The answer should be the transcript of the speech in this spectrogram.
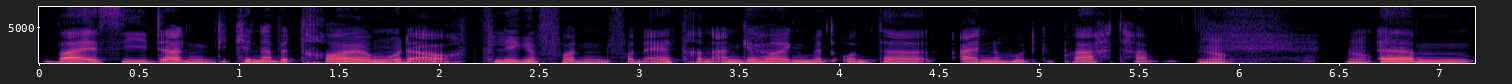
weil sie dann die Kinderbetreuung oder auch Pflege von, von älteren Angehörigen mit unter einen Hut gebracht haben. Ja, ja. Ähm,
